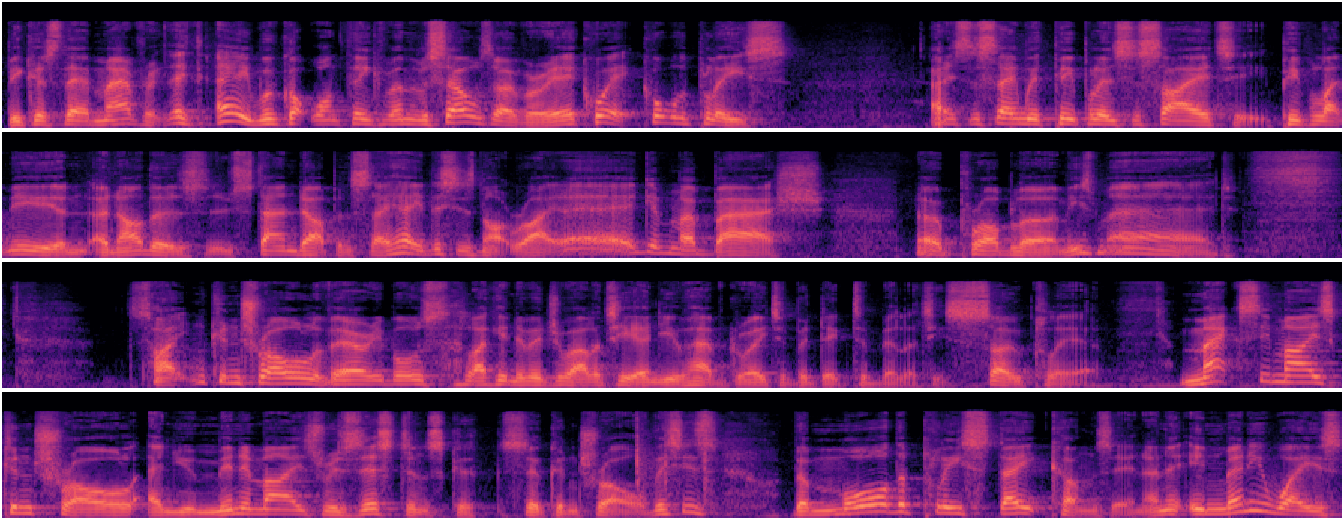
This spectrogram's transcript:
because they're maverick. They, hey, we've got one thinking of themselves over here. Quick, call the police. And it's the same with people in society, people like me and, and others who stand up and say, hey, this is not right. Hey, give him a bash. No problem. He's mad. Tighten control of variables like individuality and you have greater predictability. So clear. Maximize control and you minimize resistance to control. This is the more the police state comes in, and in many ways,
